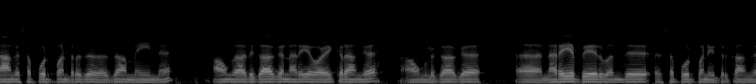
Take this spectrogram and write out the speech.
நாங்கள் சப்போர்ட் பண்ணுறது அதுதான் மெயின் அவங்க அதுக்காக நிறைய உழைக்கிறாங்க. அவங்களுக்காக நிறைய பேர் வந்து சப்போர்ட் பண்ணிகிட்ருக்காங்க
